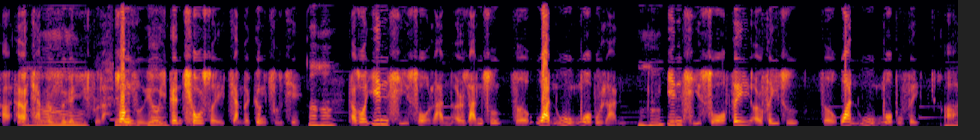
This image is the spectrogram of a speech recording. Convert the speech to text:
啊？他要讲的是这个意思啦。庄子有一篇《秋水》讲的更直接，嗯哼。他说：“因其所然而然之，则万物莫不然；因其所非而非之，则万物莫不非。”啊，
